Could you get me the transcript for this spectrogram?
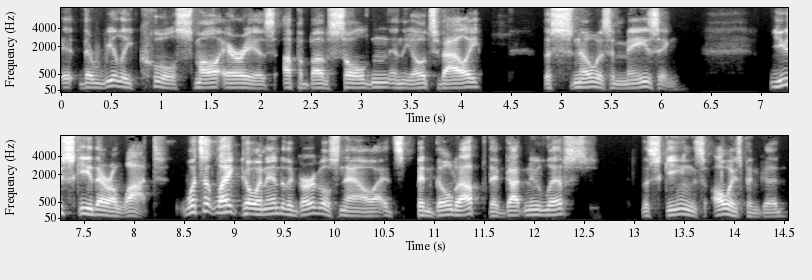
it, they're really cool small areas up above Sölden in the Ötz Valley. The snow is amazing. You ski there a lot. What's it like going into the Gurgls now? It's been built up. They've got new lifts. The skiing's always been good.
